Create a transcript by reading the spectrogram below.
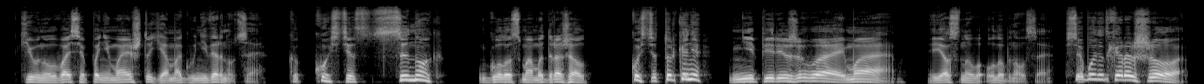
— кивнул Вася, понимая, что я могу не вернуться. «Костя, сынок!» — голос мамы дрожал. «Костя, только не...» «Не переживай, мам!» Я снова улыбнулся. «Все будет хорошо!»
